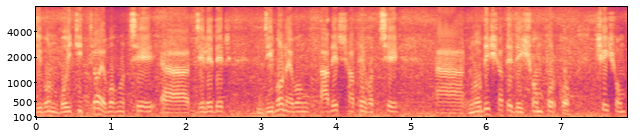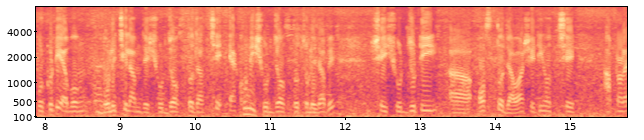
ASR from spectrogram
জীবন বৈচিত্র্য এবং হচ্ছে জেলেদের জীবন এবং তাদের সাথে হচ্ছে নদীর সাথে যে সম্পর্ক, সেই সম্পর্কটি এবং বলেছিলাম যে সূর্য অস্ত যাচ্ছে, এখনই সূর্য অস্ত চলে যাবে। সেই সূর্যটি অস্ত যাওয়া, সেটি হচ্ছে আপনারা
